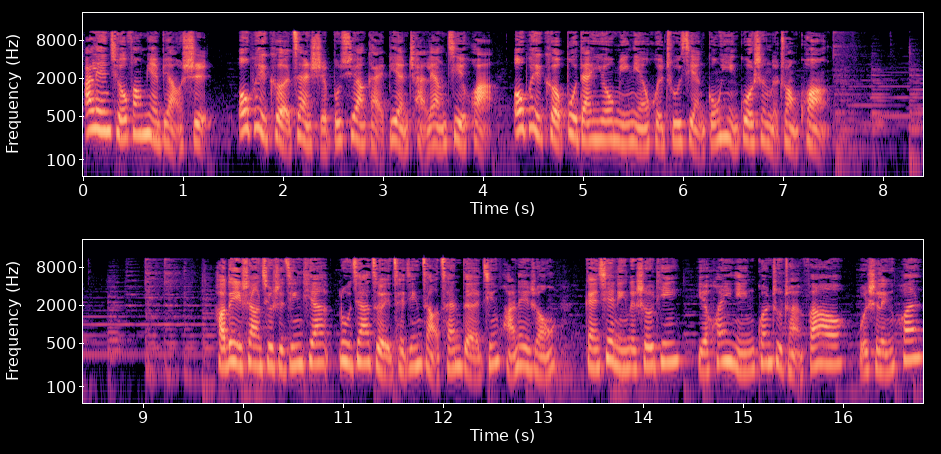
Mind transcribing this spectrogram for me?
阿联酋方面表示，欧佩克暂时不需要改变产量计划，欧佩克不担忧明年会出现供应过剩的状况。好的，以上就是今天陆家嘴财经早餐的精华内容，感谢您的收听，也欢迎您关注转发哦。我是林欢，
